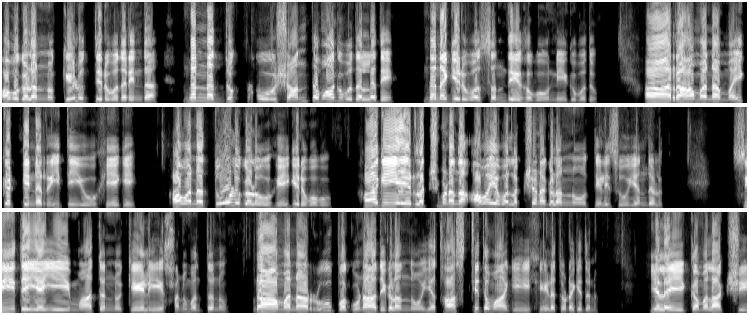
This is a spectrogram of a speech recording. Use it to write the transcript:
ಅವುಗಳನ್ನು ಕೇಳುತ್ತಿರುವುದರಿಂದ ನನ್ನ ದುಃಖವು ಶಾಂತವಾಗುವುದಲ್ಲದೆ ನನಗಿರುವ ಸಂದೇಹವು ನೀಗುವುದು. ಆ ರಾಮನ ಮೈಕಟ್ಟಿನ ರೀತಿಯು ಹೇಗೆ? ಅವನ ತೋಳುಗಳು ಹೇಗಿರುವವು? ಹಾಗೆಯೇ ಲಕ್ಷ್ಮಣನ ಅವಯವ ಲಕ್ಷಣಗಳನ್ನು ತಿಳಿಸು ಎಂದಳು. ಸೀತೆಯ ಈ ಮಾತನ್ನು ಕೇಳಿ ಹನುಮಂತನು ರಾಮನ ರೂಪ ಗುಣಾದಿಗಳನ್ನು ಯಥಾಸ್ಥಿತವಾಗಿ ಹೇಳತೊಡಗಿದನು. ಎಲೈ ಕಮಲಾಕ್ಷಿ,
